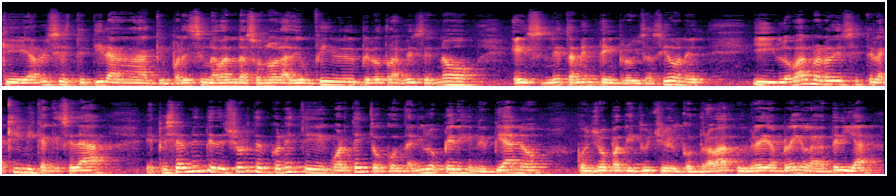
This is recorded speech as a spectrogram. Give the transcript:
que a veces te tiran a que parece una banda sonora de un film, pero otras veces no, es netamente improvisaciones. Y lo bárbaro es este, la química que se da, especialmente de Shorter con este cuarteto, con Danilo Pérez en el piano, con Joe Patitucci en el contrabajo y Brian Blake en la batería,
